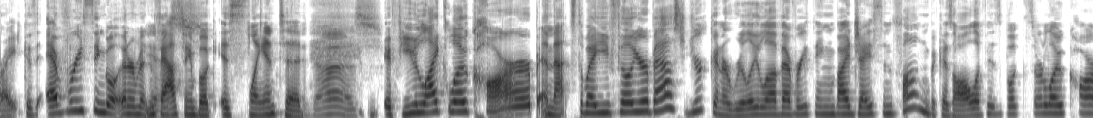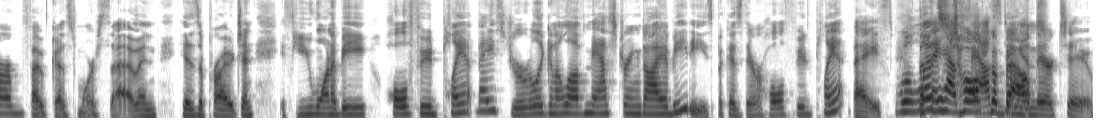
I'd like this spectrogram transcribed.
right? Because every single intermittent Yes. fasting book is slanted It does. if you like low carb and that's the way you feel your best, you're going to really love everything by Jason Fung because all of his books are low carb focused more so and his approach. And if you want to be whole food plant based, you're really going to love Mastering Diabetes because they're whole food plant based. Well, But let's they have talk fasting about in there too.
